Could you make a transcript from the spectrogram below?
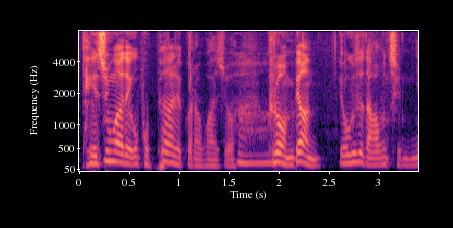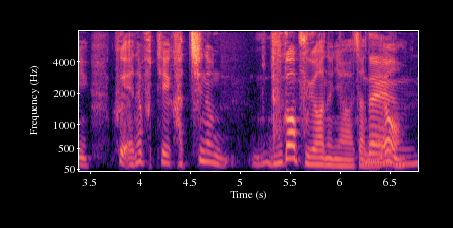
대중화되고 보편화될 거라고 하죠. 아. 그러면 여기서 나온 질문이 그 NFT의 가치는 누가 부여하느냐 하잖아요. 네.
